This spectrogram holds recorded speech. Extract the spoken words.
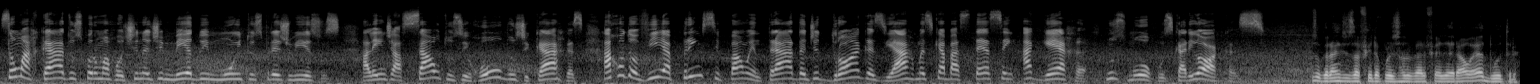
são marcados por uma rotina de medo e muitos prejuízos. Além de assaltos e roubos de cargas, a rodovia é a principal entrada de drogas e armas que abastecem a guerra nos morros cariocas. O grande desafio da Polícia Rodoviária Federal é a Dutra,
